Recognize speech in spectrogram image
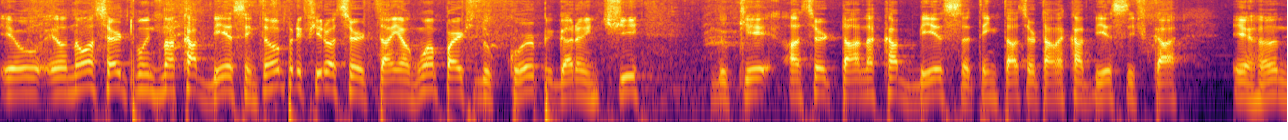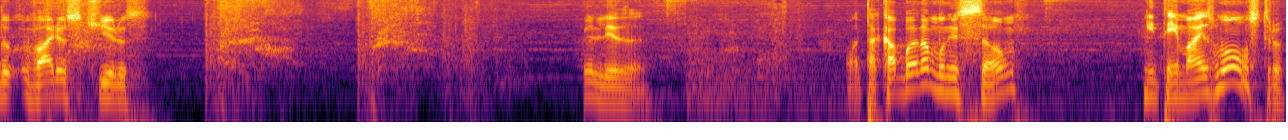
eu, eu não acerto muito na cabeça. Então eu prefiro acertar em alguma parte do corpo e garantir do que acertar na cabeça. Tentar acertar na cabeça e ficar errando vários tiros. Beleza. Ó, tá acabando a munição. E tem mais monstro.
